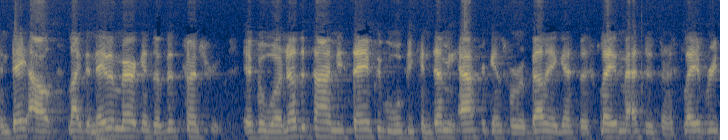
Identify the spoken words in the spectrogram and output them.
and day out like the Native Americans of this country. If it were another time, these same people would be condemning Africans for rebelling against their slave masters during slavery,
